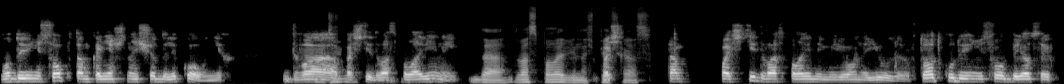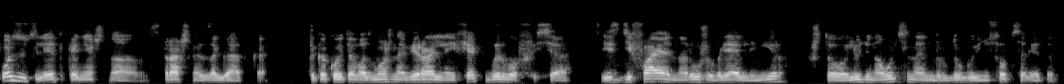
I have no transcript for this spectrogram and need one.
Но до Uniswap там, конечно, еще далеко, у них два, да. почти два с половиной. Да, два с половиной в пять почти, раз. Там почти два с половиной миллиона юзеров. То, откуда Uniswap берет своих пользователей, это, конечно, страшная загадка это какой-то, возможно, виральный эффект, вырвавшийся из DeFi наружу в реальный мир, что люди на улице, наверное, друг другу Uniswap советуют.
